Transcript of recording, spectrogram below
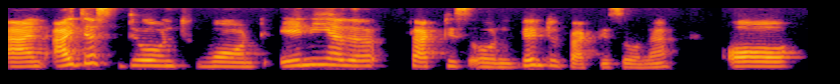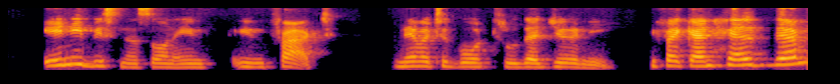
And I just don't want any other practice owner, dental practice owner, or any business owner, in, in fact, never to go through that journey. If I can help them,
